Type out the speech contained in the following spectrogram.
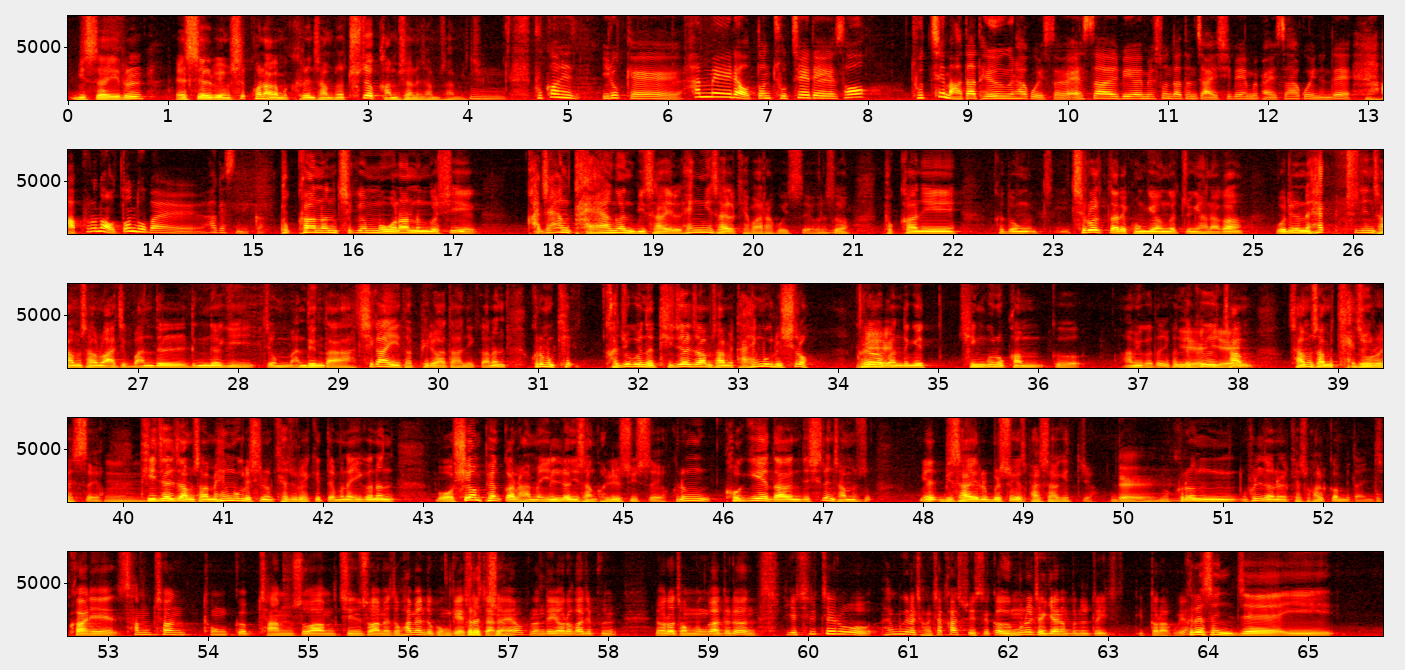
미사일을 SLBM 싣고 나가면 그런 잠수함 추적 감시하는 잠수함이죠. 음, 북한이 이렇게 한미일의 어떤 조치에 대해서 조치마다 대응을 하고 있어요. SRBM을 쏜다든지 ICBM을 발사하고 있는데 앞으로는 어떤 도발하겠습니까? 북한은 지금 원하는 것이 가장 다양한 미사일, 핵미사일 개발하고 있어요. 그래서 북한이 그동 7월 달에 공개한 것 중에 하나가 우리는 핵 추진 잠수함을 아직 만들 능력이 좀 안 된다. 시간이 더 필요하다 하니까는 그러면 개- 가지고 있는 디젤 잠수함이 다 핵무기를 실어. 그래야 네. 만든 게 김군옥함 그 함이거든요. 근데 예, 그 예. 잠, 잠수함이 개조를 했어요. 디젤 잠수함에 핵무기를 실는 개조를 했기 때문에 이거는 뭐 시험 평가를 하면 1년 이상 걸릴 수 있어요. 그럼 거기에다 이제 실은 잠수 예, 미사일을 물속에서 발사하겠죠. 네. 뭐 그런 훈련을 계속 할 겁니다. 이제. 북한이 3,000톤급 잠수함 진수하면서 화면도 공개했었잖아요. 그렇죠. 그런데 여러 가지 분, 여러 전문가들은 이게 실제로 핵무기를 장착할 수 있을까 의문을 제기하는 분들도 있, 더라고요 그래서 이제 이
